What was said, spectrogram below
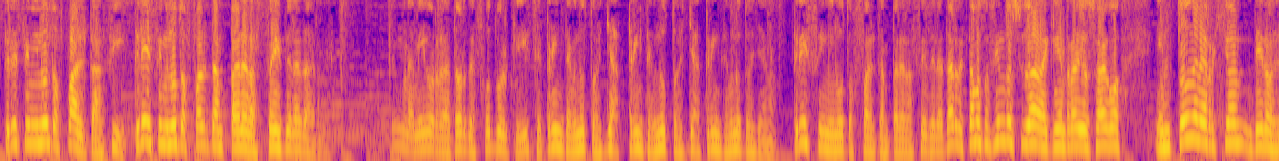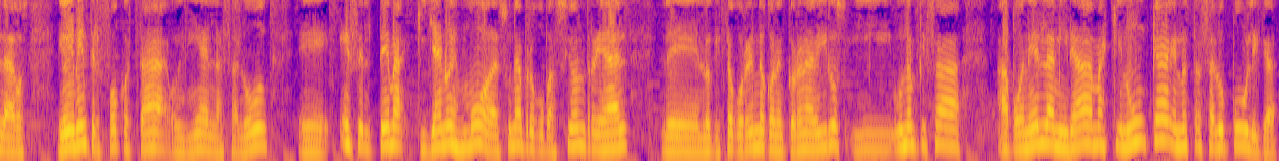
13, 13 minutos faltan, sí, 13 minutos faltan para las 6 de la tarde. Tengo un amigo relator de fútbol que dice 30 minutos ya, 30 minutos ya, 30 minutos ya no. 13 minutos faltan para las 6 de la tarde. Estamos haciendo ciudad aquí en Radio Sago, en toda la región de los lagos. Y obviamente el foco está hoy día en la salud. Eh, es el tema que ya no es moda, es una preocupación real de lo que está ocurriendo con el coronavirus y uno empieza a poner la mirada más que nunca en nuestra salud pública.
